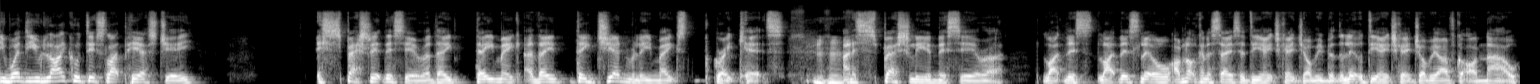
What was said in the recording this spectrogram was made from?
whether you like or dislike PSG, especially at this era, they they make they they generally make great kits, and especially in this era, like this like this little. I'm not going to say it's a DHgate jobby, but the little DHgate jobby I've got on now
